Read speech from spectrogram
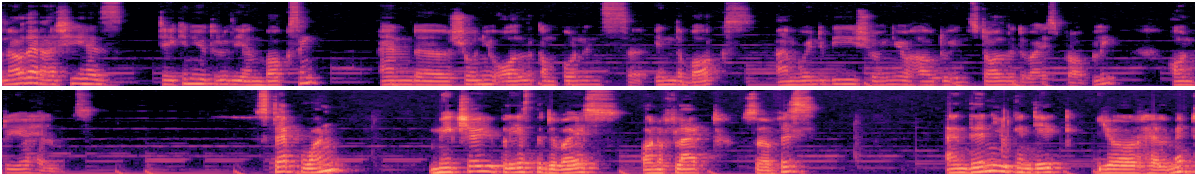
now that Ashi has taken you through the unboxing and uh, shown you all the components uh, in the box, I'm going to be showing you how to install the device properly onto your helmets. Step 1. Make sure you place the device on a flat surface and then you can take your helmet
